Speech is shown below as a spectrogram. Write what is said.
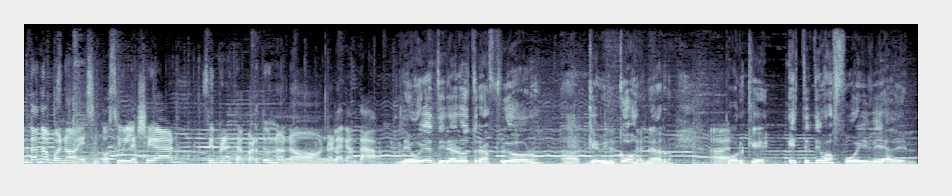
Cantando, pues no, es imposible llegar. Siempre en esta parte uno no, no la cantaba. Le voy a tirar otra flor a Kevin Costner A porque este tema fue idea de él.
